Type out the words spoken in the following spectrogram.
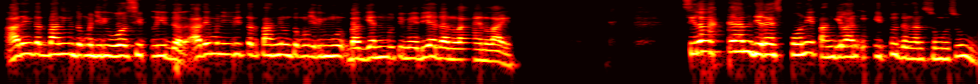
Ada yang terpanggil untuk menjadi worship leader. Ada yang menjadi terpanggil untuk menjadi bagian multimedia dan lain-lain. Silahkan diresponi panggilan itu dengan sungguh-sungguh.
